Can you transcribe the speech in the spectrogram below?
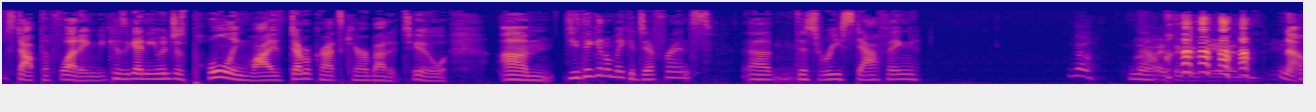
stop the flooding. Because again, even just polling wise, Democrats care about it too. Um, do you think it'll make a difference? Uh, this restaffing? No. No. I think in the end, No.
